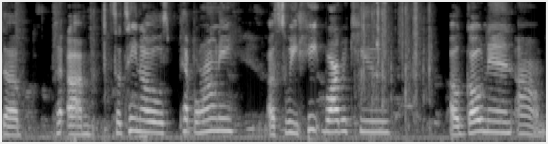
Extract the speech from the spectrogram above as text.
the um, Totino's pepperoni, a sweet heat barbecue, a golden um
